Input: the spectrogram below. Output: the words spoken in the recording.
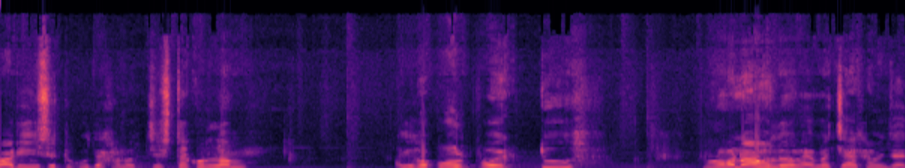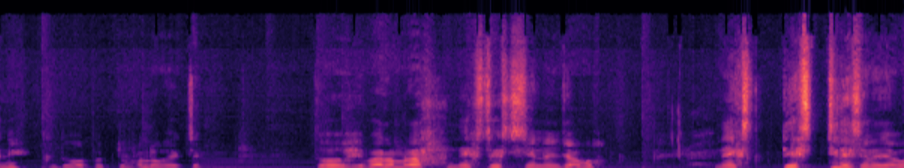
পারি, সেটুকু দেখানোর চেষ্টা করলাম। আই হোপ অল্প একটু পুরো না হলেও অ্যামেচার আমি জানি, কিন্তু অল্প একটু ভালো হয়েছে। তো এবার আমরা নেক্সট ডেস্টিনেশনে যাব। নেক্সট ডেস্টিনেশনে যাব।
